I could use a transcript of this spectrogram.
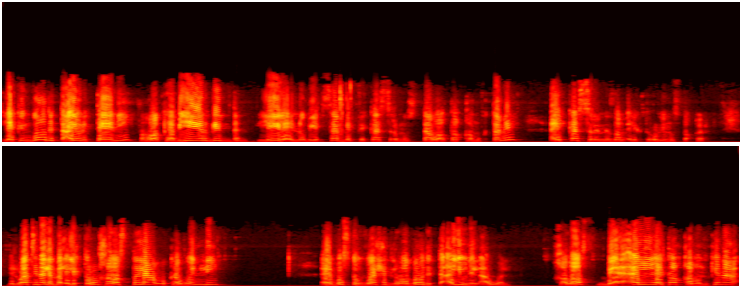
لكن جهد التأين الثاني فهو كبير جدا. ليه؟ لأنه بيتسبب في كسر مستوى طاقة مكتمل أي كسر النظام إلكتروني مستقر. دلوقتي أنا لما الإلكترون خلاص طلع وكون لي بوزيتيف واحد اللي هو جهد التأين الأول. خلاص بأقل طاقة ممكنة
